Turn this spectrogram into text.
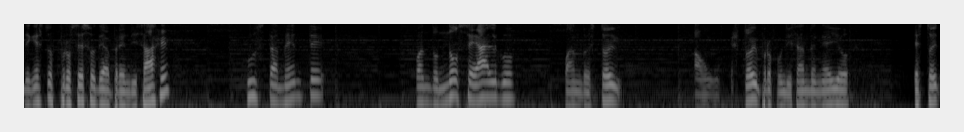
en estos procesos de aprendizaje, justamente cuando no sé algo, cuando estoy, aún estoy profundizando en ello, estoy,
